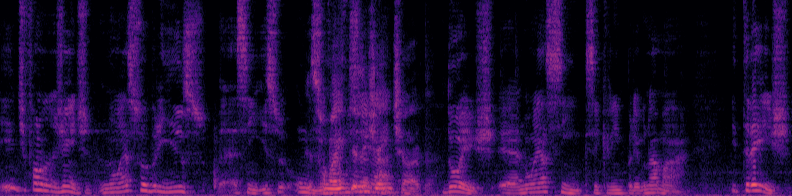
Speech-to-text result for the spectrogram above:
E a gente falando, gente, não é sobre isso. Assim, isso um, Isso não é inteligente, cara? Dois, é, não é assim que você cria emprego na mar. E três,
